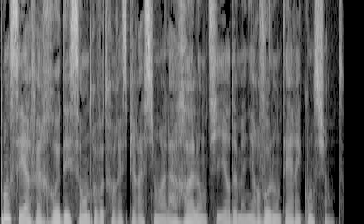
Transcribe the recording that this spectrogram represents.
pensez à faire redescendre votre respiration, à la ralentir de manière volontaire et consciente.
